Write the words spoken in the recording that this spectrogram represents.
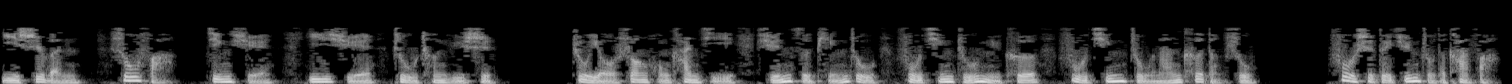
以诗文、书法、经学、医学著称于世。著有《双红刊集》《荀子评注》《傅青主女科》《傅青主男科》等书。傅氏对君主的看法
